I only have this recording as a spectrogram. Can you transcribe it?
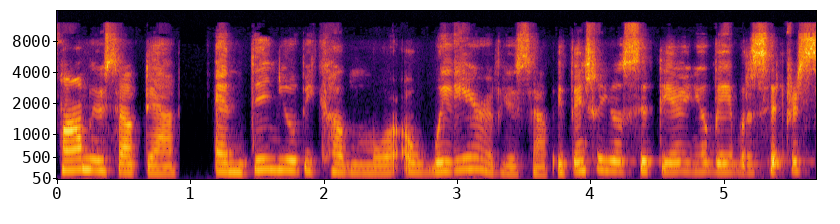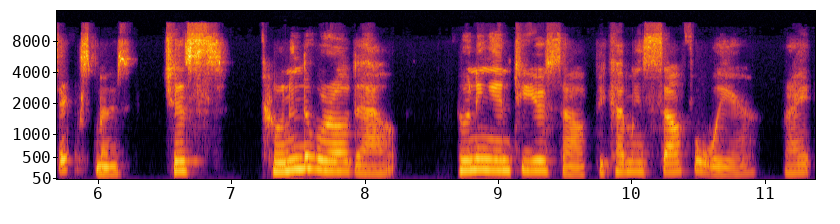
Calm yourself down, and then you'll become more aware of yourself. Eventually, you'll sit there and you'll be able to sit for six minutes, just tuning the world out, tuning into yourself, becoming self aware, right?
